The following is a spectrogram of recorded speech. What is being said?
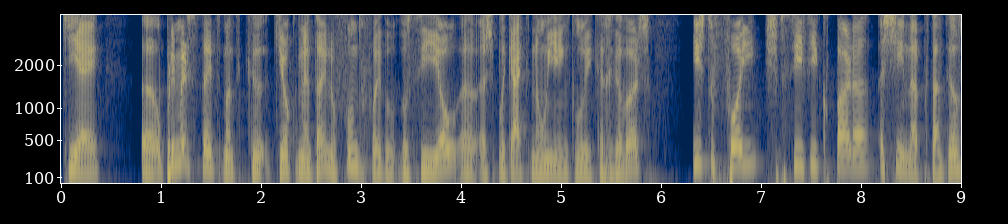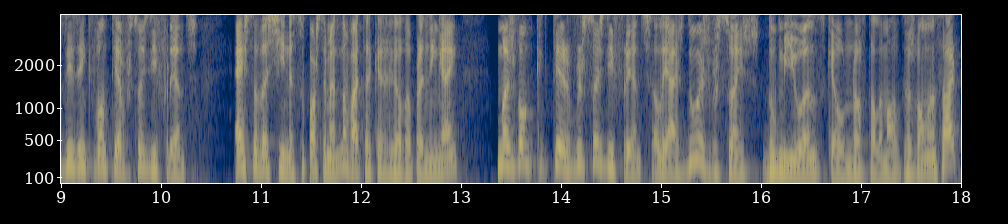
que é uh, o primeiro statement que, que eu comentei, no fundo, foi do, do CEO uh, a explicar que não ia incluir carregadores. Isto foi específico para a China, portanto, eles dizem que vão ter versões diferentes. Esta da China supostamente não vai ter carregador para ninguém, mas vão ter versões diferentes. Aliás, duas versões do Mi 11, que é o novo telemóvel que eles vão lançar,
